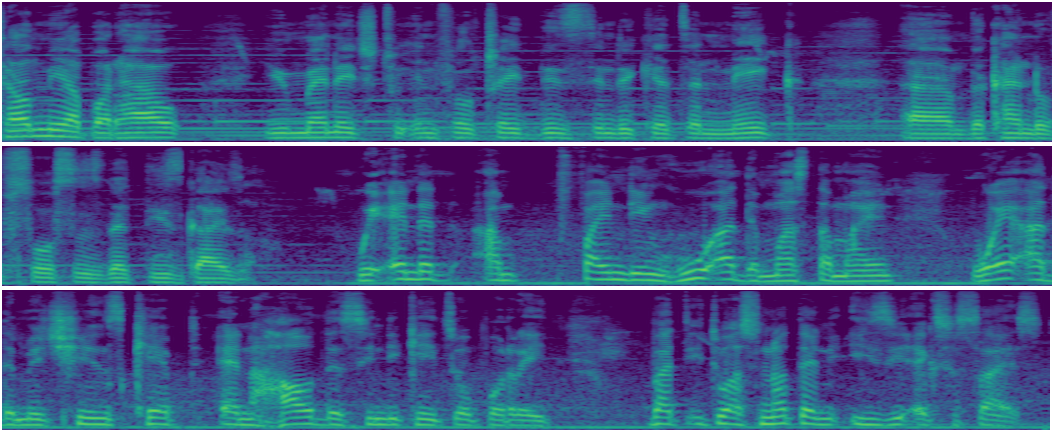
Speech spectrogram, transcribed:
Tell me about how you managed to infiltrate these syndicates and make um, the kind of sources that these guys are. We ended up finding who are the mastermind, where are the machines kept, and how the syndicates operate. But it was not an easy exercise.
